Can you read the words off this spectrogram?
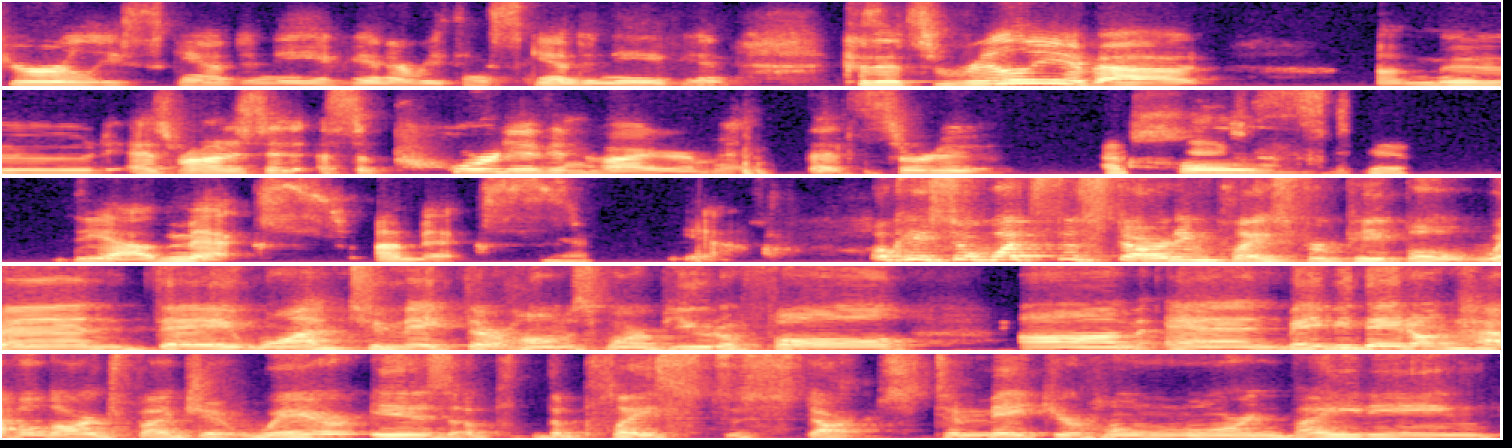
purely Scandinavian, everything Scandinavian, because it's really about a mood, as Rhonda said, a supportive environment that sort of a holds, yeah, a mix, a mix. Yeah. yeah. Okay, so what's the starting place for people when they want to make their homes more beautiful? Um, and maybe they don't have a large budget. Where is a, the place to start to make your home more inviting,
